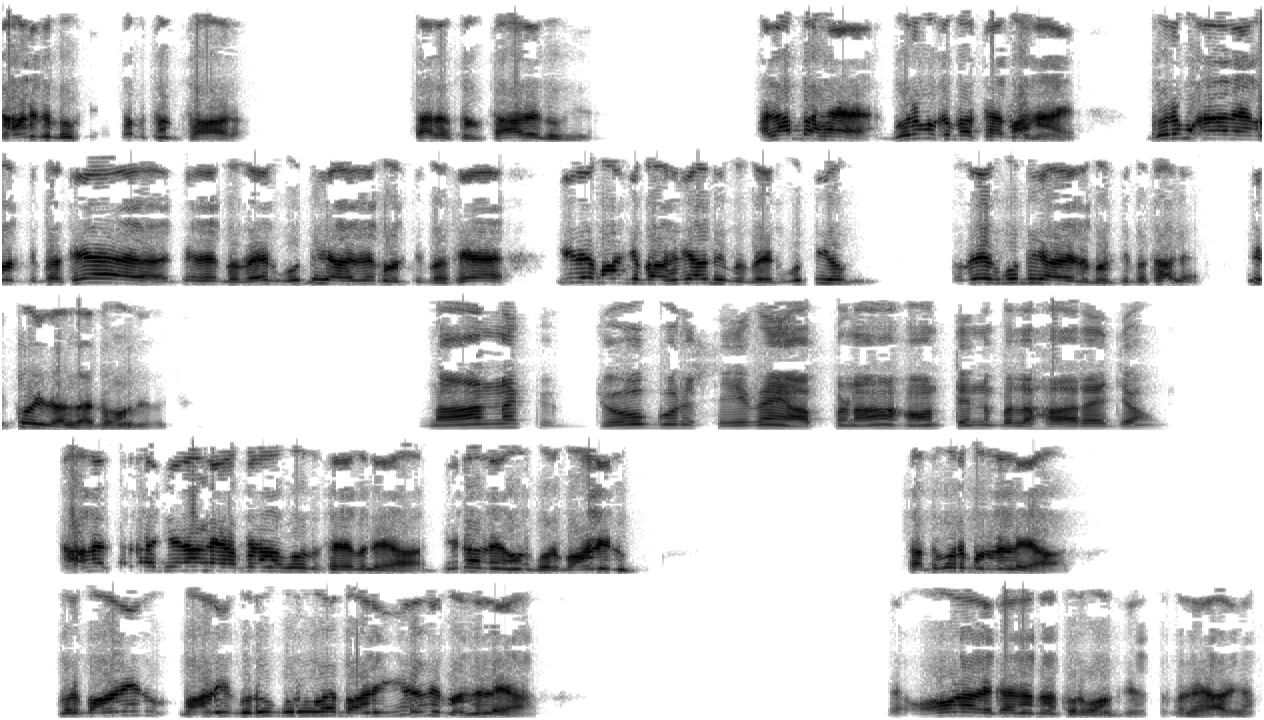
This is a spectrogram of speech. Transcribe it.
ਨਾਨਕ ਦੁਖੀ ਸਭ ਸੰਸਾਰ। ਸਾਰਾ ਸੰਸਾਰ ਦੁਖੀ ਅਲੱਬ ਹੈ, ਗੁਰਮੁਖ ਬਸਾ ਬਣਾ ਹੈ। ਗੁਰਮੁਖਾਂ ਦੇ ਮਨ ਬਸਿਆ ਕਿਸੇ ਵਿਵੇਕ ਬੁੱਧੀ ਵਾਲੇ ਦੇ ਮਨ ਬਸਿਆ ਜਿਹਦੇ ਮਨ ਚ ਬਸ ਗਿਆ ਉਹਦੀ ਵਿਵੇਕ ਬੁੱਧੀ ਹੋ ਗਈ। ਵਿਵੇਕ ਬੁੱਧੀ ਵਾਲੇ ਨੇ ਚ ਬਸਾ ਲਿਆ। ਇੱਕੋ ਹੀ ਗੱਲ ਹੈ ਦੋਹਾਂ ਦੇ ਵਿੱਚ। ਨਾਨਕ ਜੋ ਗੁਰ ਸੇਵੈ ਆਪਣਾ ਹਾਂ ਤਿੰਨ ਬਲਹਾਰੈ ਜਾਉ। ਨਾਨਕ ਕਹਿੰਦਾ ਜਿਨ੍ਹਾਂ ਨੇ ਆਪਣਾ ਗੁਰ ਸੇਵ ਲਿਆ ਜਿਨ੍ਹਾਂ ਨੇ ਹੁਣ ਗੁਰਬਾਣੀ ਨੂੰ ਸਤਗੁਰ ਮੰਨ ਲਿਆ। ਗੁਰਬਾਣੀ ਨੂੰ ਬਾਣੀ ਗੁਰੂ ਗੁਰੂ ਹੈ ਬਾਣੀ ਜਿਹਨਾਂ ਨੇ ਮੰਨ ਲਿਆ। ਉਹਨਾਂ ਨੇ ਕਹਿੰਦਾ ਮੈਂ ਕੁਰਬਾਨ ਜਾ ਬਲਿਹਾਰ ਜਾ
